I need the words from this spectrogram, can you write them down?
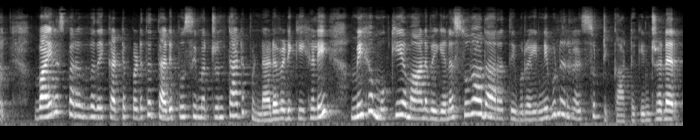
வைரஸ் பரவுவதை கட்டுப்படுத்த தடுப்பூசி மற்றும் தடுப்பு நடவடிக்கைகளே மிக முக்கியமானவை என சுகாதாரத்துறை நிபுணர்கள் சுட்டிக்காட்டுகின்றனர்.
